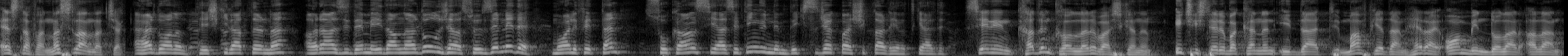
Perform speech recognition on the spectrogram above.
esnafa nasıl anlatacak? Erdoğan'ın teşkilatlarına arazide meydanlarda olacağı sözlerine de muhalefetten sokağın siyasetin gündemindeki sıcak başlıklarla yanıt geldi. Senin kadın kolları başkanın, İçişleri Bakanı'nın iddia ettiği mafyadan her ay 10 bin dolar alan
